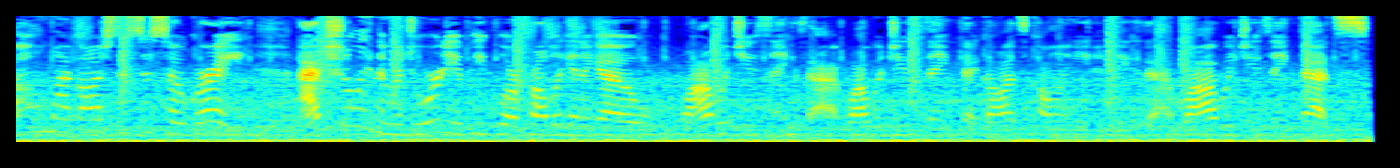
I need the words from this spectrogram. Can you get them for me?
oh my gosh, this is so great. Actually, the majority of people are probably going to go, why would you think that? Why would you think that God's calling you to do that? Why would you think that's,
